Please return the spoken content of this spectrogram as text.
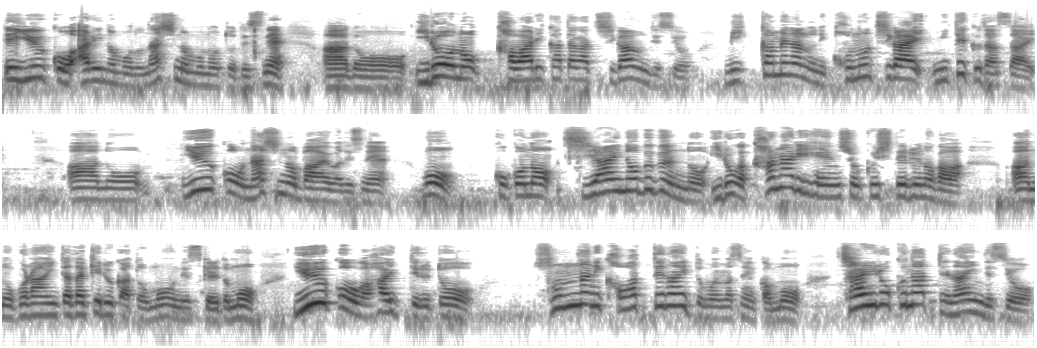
で有効ありのものなしのものとですねあの色の変わり方が違うんですよ。3日目なのにこの違い見てください。あの有効なしの場合はですねもうここの血合いの部分の色がかなり変色してるのがあのご覧いただけるかと思うんですけれども有効が入ってるとそんなに変わってないと思いませんか？もう茶色くなってないんですよ。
